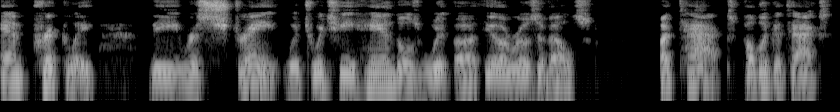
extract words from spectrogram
and prickly the restraint with which he handles uh, Theodore Roosevelt's attacks, public attacks,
